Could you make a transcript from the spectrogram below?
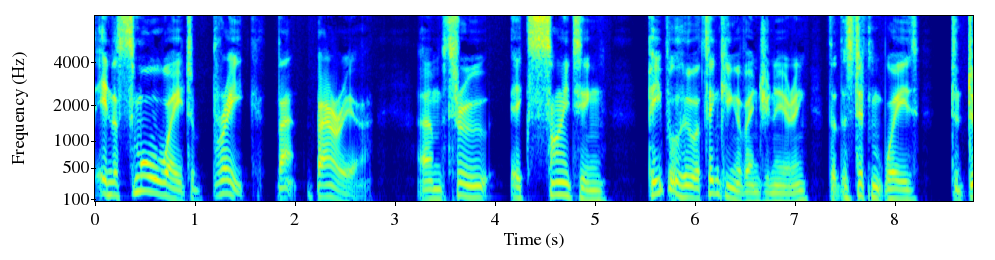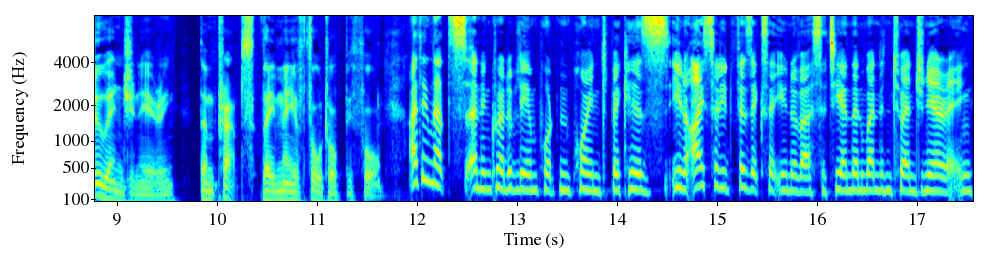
in a small way, to break that barrier um, through exciting people who are thinking of engineering that there's different ways to do engineering than perhaps they may have thought of before. I think that's an incredibly important point because, you know, I studied physics at university and then went into engineering.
